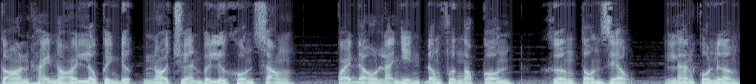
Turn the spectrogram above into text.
Còn hãy nói Lâu Kính Đức nói chuyện với Lư Khôn xong, quay đầu lại nhìn Đông Phương Ngọc Côn, Khương Tôn Diệu, Lan Cô Nương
